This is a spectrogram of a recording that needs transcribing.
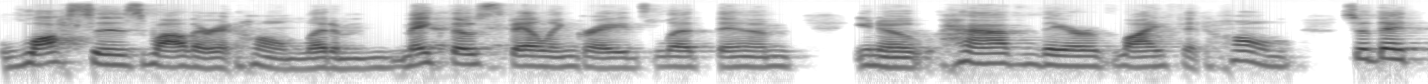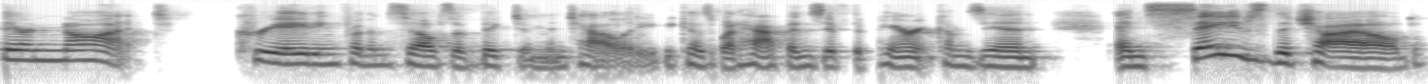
losses while they're at home. Let them make those failing grades. Let them, you know, have their life at home so that they're not creating for themselves a victim mentality. Because what happens if the parent comes in and saves the child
